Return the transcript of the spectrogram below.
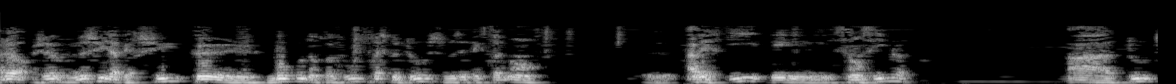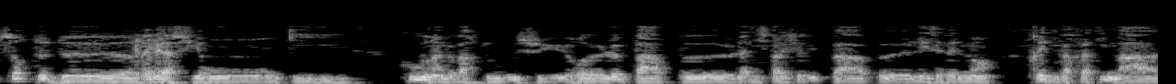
Alors, je me suis aperçu que beaucoup d'entre vous, presque tous, vous êtes extrêmement euh, avertis et sensibles à toutes sortes de révélations qui courent un peu partout sur euh, le pape, euh, la disparition du pape, les événements prédits par Fatima,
